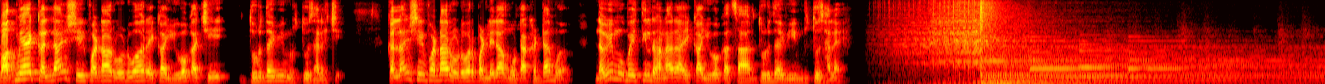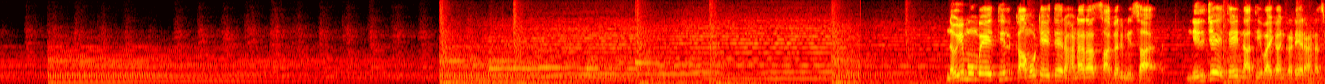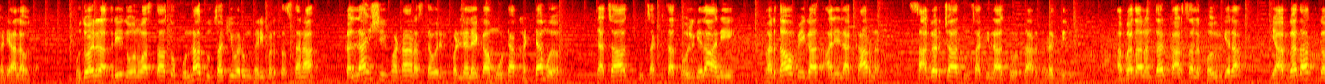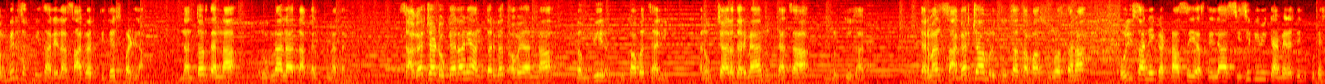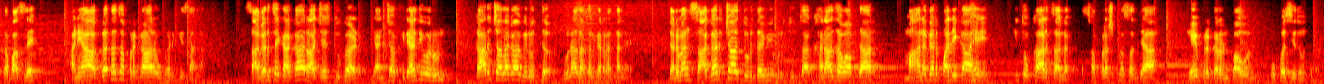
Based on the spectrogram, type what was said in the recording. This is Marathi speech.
बातमी आहे कल्याण श्रीफाटा रोडवर एका युवकाची दुर्दैवी मृत्यू झाल्याची. कल्याण श्रीफाटा रोडवर पडलेल्या मोठ्या खड्ड्यामुळे नवी मुंबईतील राहणाऱ्या एका युवकाचा दुर्दैवी मृत्यू झालाय. नवी मुंबई येथील कामोठे येथे राहणारा सागर मिसाळ निलजे येथे नातेवाईकांकडे राहण्यासाठी आला होता. बुधवारी रात्री दोन वाजता तो पुन्हा दुचाकीवरून घरी परत असताना कल्याण श्रीफाटा रस्त्यावरील पडलेल्या एका मोठ्या खड्ड्यामुळे त्याचा दुचाकीचा तोल गेला आणि भरधाव वेगात आलेल्या कारनं सागरच्या दुचाकीला जोरदार धडक दिली. अपघातानंतर कार चालक पळून गेला. या अपघातात गंभीर जखमी झालेला सागर तिथेच पडला. नंतर त्यांना रुग्णालयात दाखल करण्यात आले. सागरच्या डोक्याला आणि अंतर्गत अवयवांना गंभीर दुखापत झाली. आणि उपचारादरम्यान त्याचा मृत्यू झाला. दरम्यान सागरच्या मृत्यूचा तपास सुरू असताना पोलिसांनी घटनास्थळी असलेल्या सीसीटीव्ही कॅमेऱ्यातील फुटेज तपासले आणि हा अपघाताचा प्रकार उघडकीस आला. सागरचे काका राजेश दुगड यांच्या फिर्यादीवरून कार चालकाविरुद्ध गुन्हा दाखल करण्यात आलाय. दरम्यान सागरच्या दुर्दैवी मृत्यूचा खरा जबाबदार महानगरपालिका आहे की तो कार चालक असा प्रश्न सध्या हे प्रकरण पाहून उपस्थित होतो.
